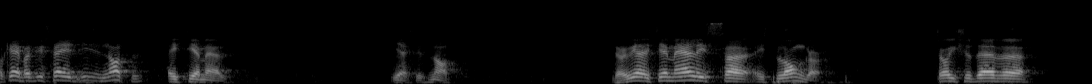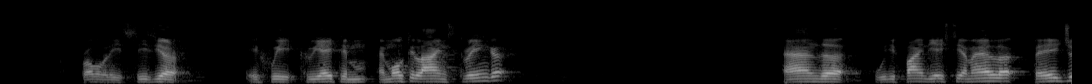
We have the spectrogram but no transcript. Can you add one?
Okay, but you say this is not HTML. Yes, it's not. The real HTML is, uh, is longer. So you should have uh, probably it's easier if we create a, a multi-line string and uh, we define the HTML page.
